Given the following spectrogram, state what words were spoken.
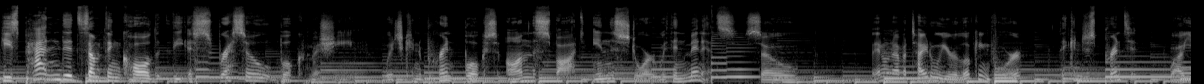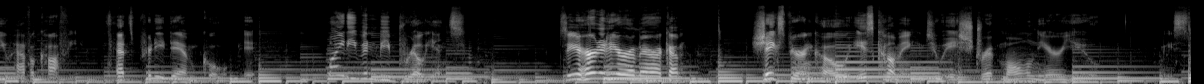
He's patented something called the espresso book machine, which can print books on the spot in the store within minutes. So they don't have a title you're looking for, they can just print it while you have a coffee. That's pretty damn cool. It might even be brilliant. So you heard it here, America. Shakespeare & Co. is coming to a strip mall near you. At least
